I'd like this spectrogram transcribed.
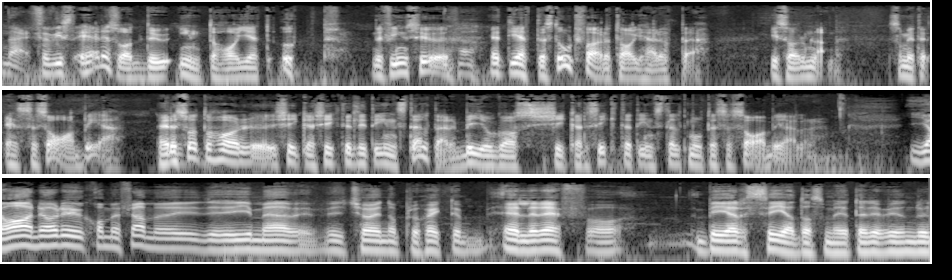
Nej, för visst är det så att du inte har gett upp? Det finns ju ett jättestort företag här uppe i Sörmland som heter SSAB. Är det så att du har kikarsiktet lite inställt där? Biogaskikarsiktet inställt mot SSAB eller? Ja, nu har det ju kommit fram i och med vi kör ju något projekt LRF och BRC då som heter det under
